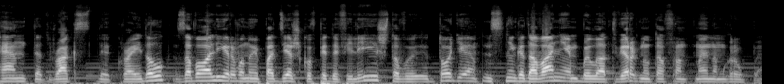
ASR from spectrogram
Hand That Rocks the Cradle, завуалировали завуалированную поддержку в педофилии, что в итоге с негодованием было отвергнуто фронтменом группы.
